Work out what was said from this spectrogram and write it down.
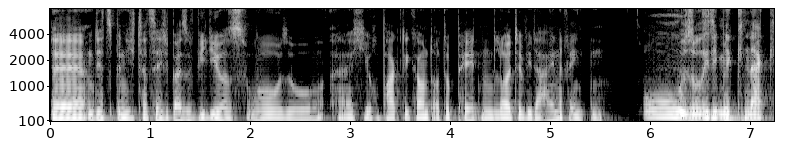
Äh, und jetzt bin ich tatsächlich bei so Videos, wo so äh, Chiropraktiker und Orthopäden Leute wieder einrenken. Uh, so richtig mit Knack.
